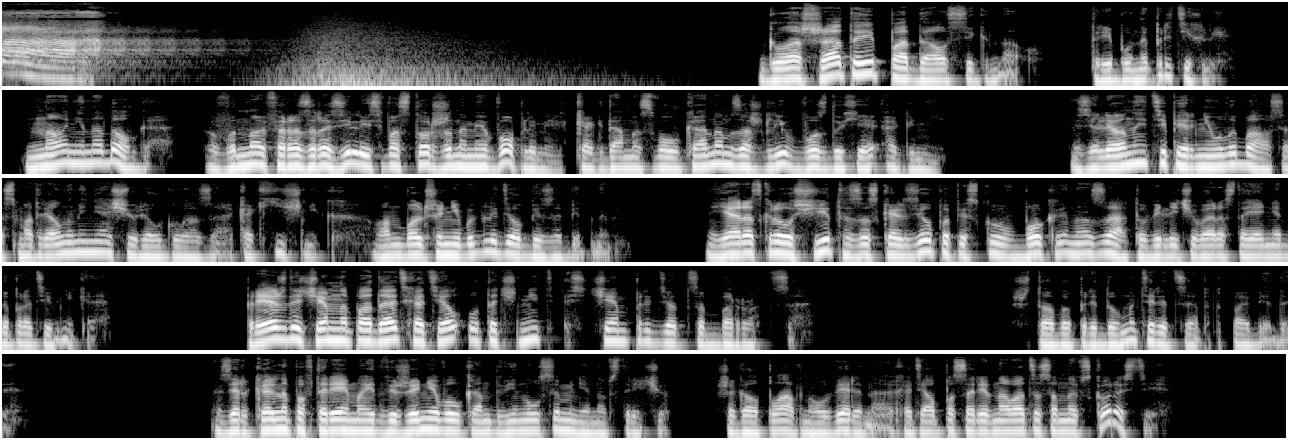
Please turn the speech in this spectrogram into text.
Глашатый подал сигнал. Трибуны притихли. Но ненадолго. Вновь разразились восторженными воплями, когда мы с вулканом зажгли в воздухе огни. Зеленый теперь не улыбался, смотрел на меня, щурил глаза, как хищник. Он больше не выглядел безобидным. Я раскрыл щит, заскользил по песку в бок и назад, увеличивая расстояние до противника. Прежде чем нападать, хотел уточнить, с чем придется бороться. Чтобы придумать рецепт победы. Зеркально повторяя мои движения, вулкан двинулся мне навстречу. Шагал плавно, уверенно, хотел посоревноваться со мной в скорости.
